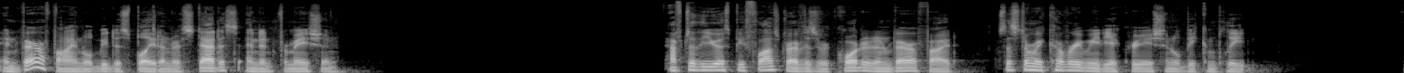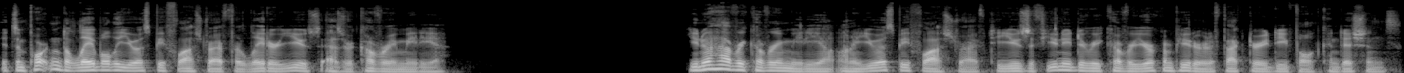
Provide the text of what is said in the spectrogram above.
and verifying will be displayed under Status and Information. After the USB flash drive is recorded and verified, system recovery media creation will be complete. It's important to label the USB flash drive for later use as recovery media. You now have recovery media on a USB flash drive to use if you need to recover your computer to factory default conditions.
